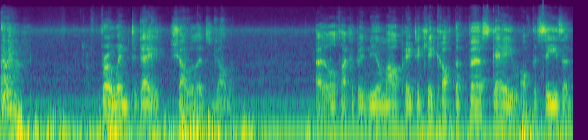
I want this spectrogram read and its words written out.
for a win today, shall we, ladies and gentlemen? And it looks like it'll be Neal Maupay to kick off the first game of the season.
